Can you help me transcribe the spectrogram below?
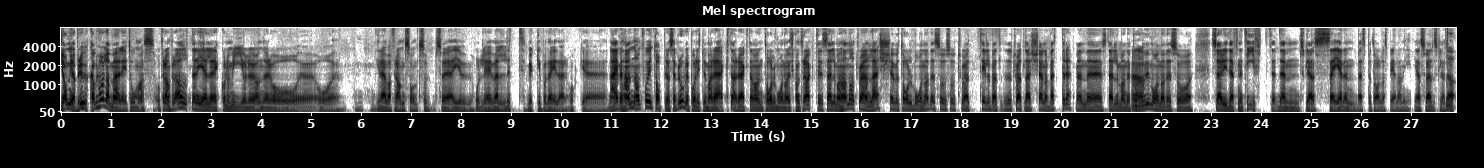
Ja, men jag brukar väl hålla med dig Thomas. Och framförallt när det gäller ekonomi och löner och, och, och gräva fram sånt så, så är ju, håller jag väldigt mycket på dig där. Och, eh, nej, men han, han får ju en topplön. Sen beror det på lite hur man räknar. Räknar man 12 månaders kontrakt, ställer man han något Ryan Lash över 12 månader så, så tror jag till och med tror jag att Lash tjänar bättre. Men eh, ställer man det på ja. 7 månader så, så är det ju definitivt den, skulle jag säga, den bäst betalda spelaren i, i SHL skulle jag tro. Ja.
